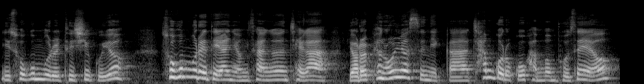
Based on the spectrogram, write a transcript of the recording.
이 소금물을 드시고요. 소금물에 대한 영상은 제가 여러 편 올렸으니까 참고로 꼭 한번 보세요.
